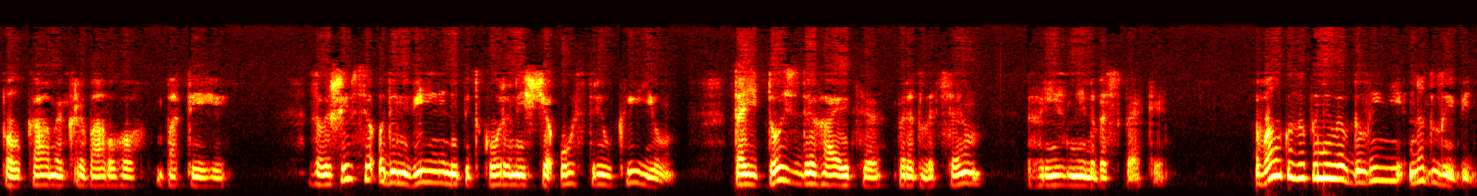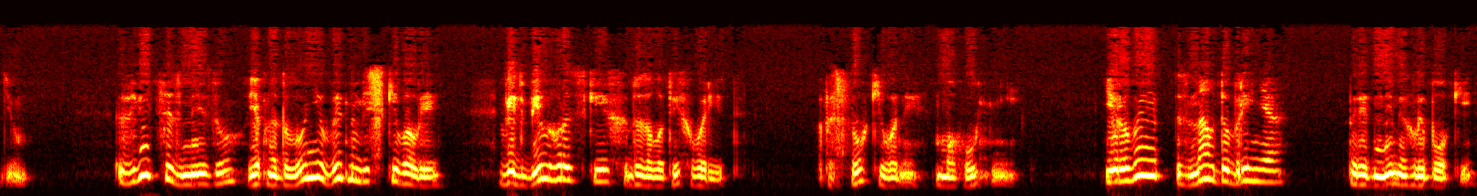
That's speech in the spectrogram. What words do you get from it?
полками кривавого Батиги. Залишився один вільний непідкорений ще острів Київ, та й той здригається перед лицем грізної небезпеки. Валку зупинили в долині над Либіддю. Звідси знизу, як на долоні, видно міські вали від білгородських до золотих воріт. Високі вони, могутні. І знав Добриня перед ними глибокі.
